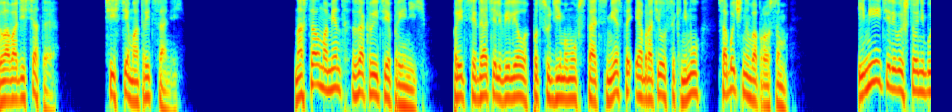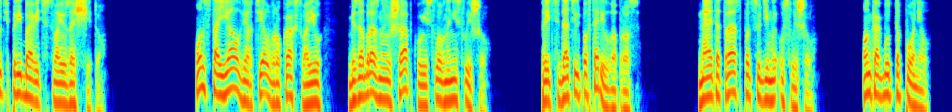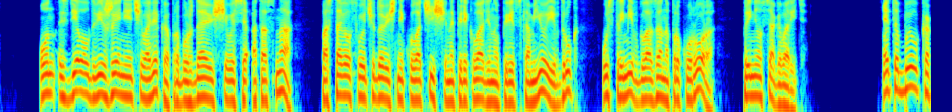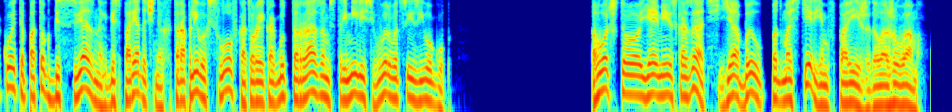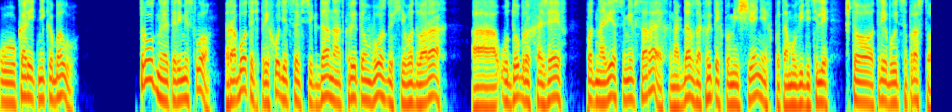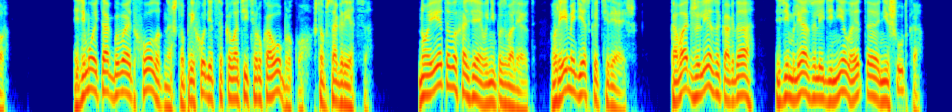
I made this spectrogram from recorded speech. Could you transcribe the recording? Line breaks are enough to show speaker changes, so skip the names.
Глава 10. Система отрицаний. Настал момент закрытия прений. Председатель велел подсудимому встать с места и обратился к нему с обычным вопросом. «Имеете ли вы что-нибудь прибавить в свою защиту?» Он стоял, вертел в руках свою безобразную шапку и словно не слышал. Председатель повторил вопрос. На этот раз подсудимый услышал. Он как будто понял. Он сделал движение человека, пробуждающегося ото сна, поставил свой чудовищный кулачище на перекладину перед скамьей и вдруг, устремив глаза на прокурора, принялся говорить. Это был какой-то поток бессвязных, беспорядочных, торопливых слов, которые как будто разом стремились вырваться из его губ. «Вот что я имею сказать. Я был подмастерьем в Париже, доложу вам, у каретника Балу. Трудно это ремесло. Работать приходится всегда на открытом воздухе во дворах, а у добрых хозяев под навесами в сараях, иногда в закрытых помещениях, потому, видите ли, что требуется простор. Зимой так бывает холодно, что приходится колотить рука об руку, чтобы согреться. Но и этого хозяева не позволяют. Время, дескать, теряешь. Ковать железо, когда земля заледенела, это не шутка.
